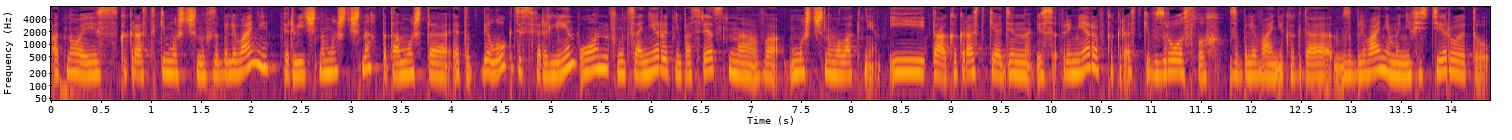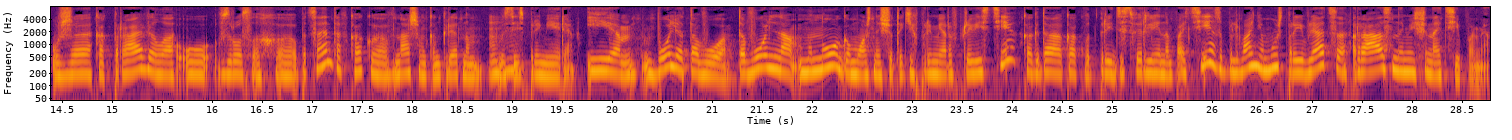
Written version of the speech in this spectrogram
одно из как раз-таки мышечных заболеваний, первично-мышечных, потому что этот белок дисферлин, он функционирует непосредственно в мышечном волокне. И да, как раз-таки один из примеров как раз-таки взрослых заболеваний, когда заболевание манифестирует уже, как правило, у взрослых э, пациентов, как в нашем конкретном угу. здесь примере. И более того, довольно много можно еще таких примеров привести, когда, как вот при дисферлинопатии, заболевание может проявляться разными фенотипами.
